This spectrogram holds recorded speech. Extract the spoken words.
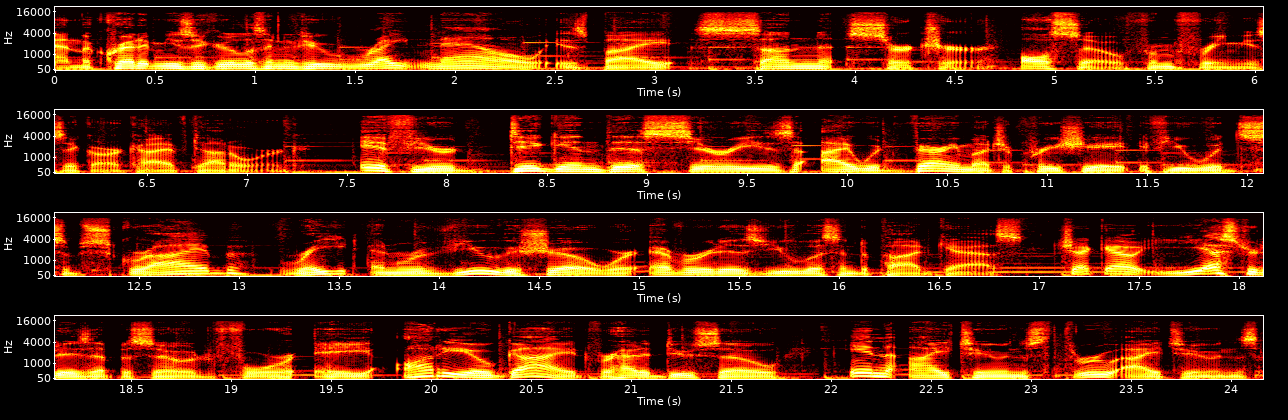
And the credit music you're listening to right now is by Sun Searcher, also from freemusicarchive.org. If you're digging this series, I would very much appreciate if you would subscribe, rate, and review the show wherever it is you listen to podcasts. Check out yesterday's episode for a audio guide for how to do so in iTunes through iTunes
